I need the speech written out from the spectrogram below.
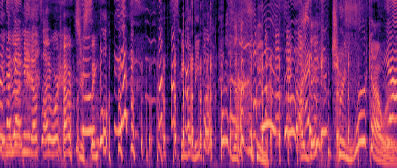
Does But, that mean outside of work hours you're single? single Deepa? What does that mean? I date him during work hours. Yeah,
